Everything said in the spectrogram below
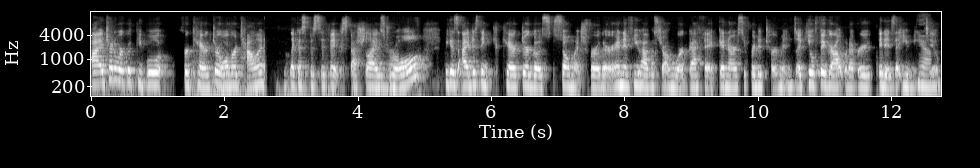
I try to work with people for character over talent, like a specific specialized yeah. role, because I just think character goes so much further. And if you have a strong work ethic and are super determined, like you'll figure out whatever it is that you need to. True.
